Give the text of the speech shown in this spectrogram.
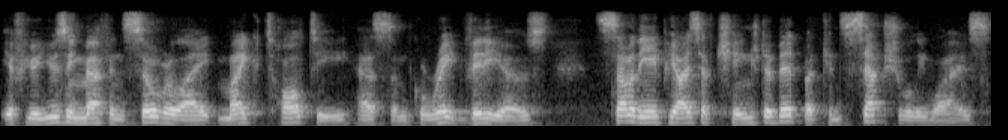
If you're using MEF in Silverlight, Mike Taulty has some great videos. Some of the APIs have changed a bit, but conceptually wise,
